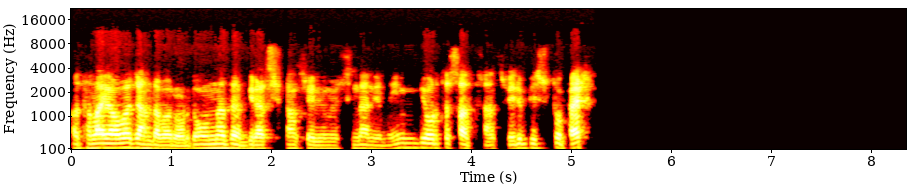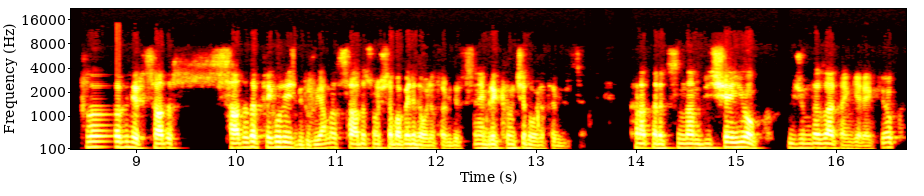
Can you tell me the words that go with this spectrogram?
Atalay Avacan da var orada. Onunla da biraz şans verilmesinden yanayım. Bir orta saha transferi, bir stoper. tutulabilir. Sağda sağda da Feguli bir duruyor ama sağda sonuçta Babel'i de oynatabilirsin. Emre Kılınç'ı da oynatabilirsin. Kanatlar açısından bir şey yok. Hücumda zaten gerek yok.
